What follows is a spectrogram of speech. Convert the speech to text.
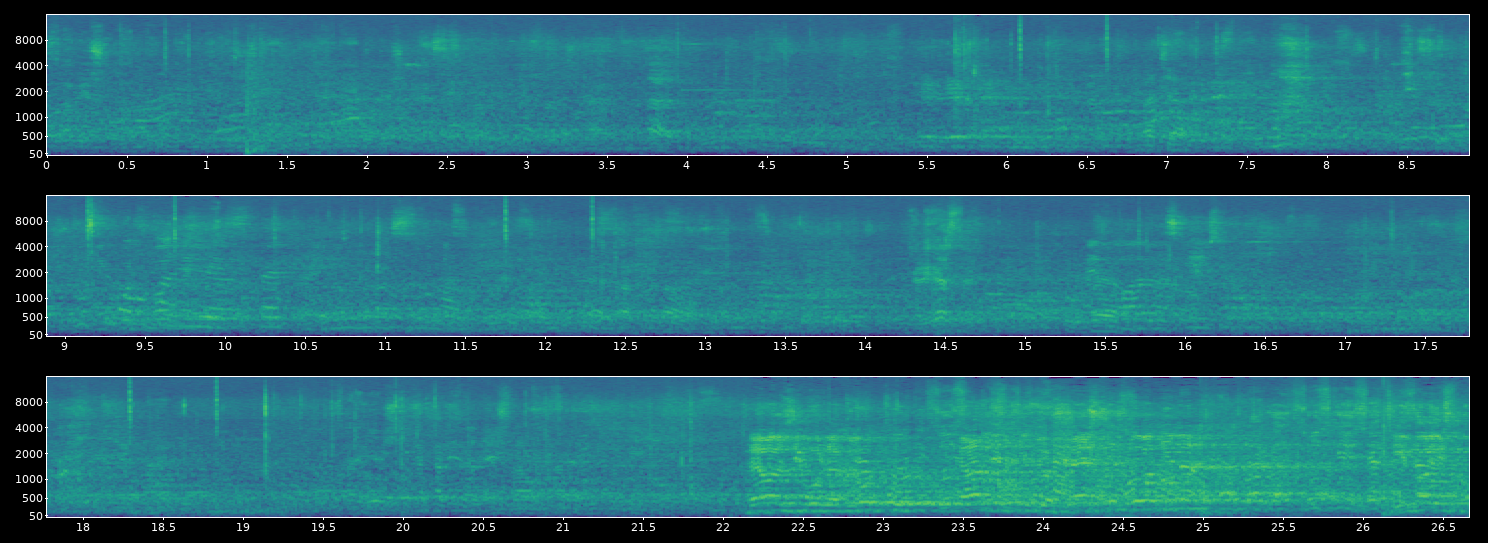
na grupu kadeti do 16 godina.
